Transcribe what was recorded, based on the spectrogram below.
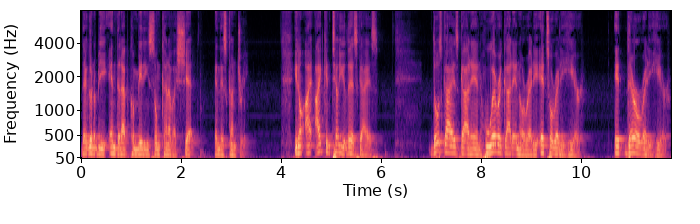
they're going to be ended up committing some kind of a shit in this country? You know i i can tell you this guys. Those guys got in whoever got in already it's already here it they're already here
